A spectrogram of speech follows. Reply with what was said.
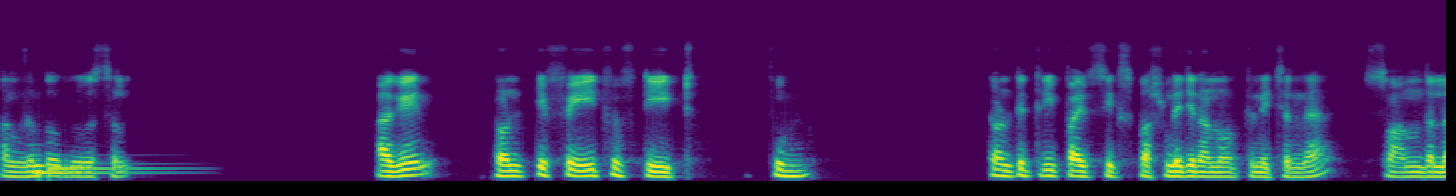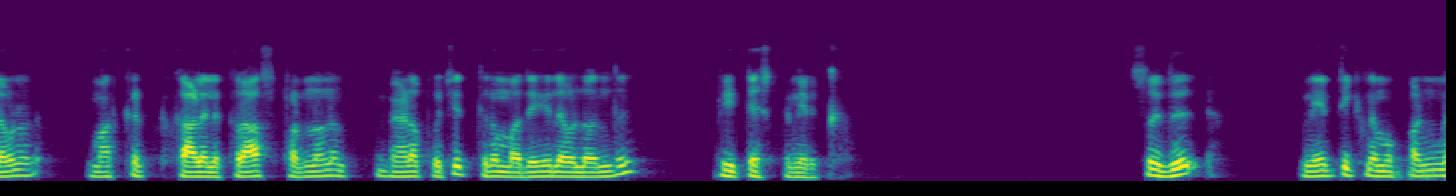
அங்கேருந்து ஒரு reversal again twenty five eight fifty eight fib twenty three point six percentage நான் நோட் பண்ணி வச்சுருந்தேன் ஸோ அந்த லெவலில் மார்க்கெட் காலையில் கிராஸ் பண்ணோன்னு மேலே போச்சு. திரும்ப அதே லெவலில் வந்து ரீடெஸ்ட் பண்ணியிருக்கு ஸோ இது நேற்றுக்கு நம்ம பண்ண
